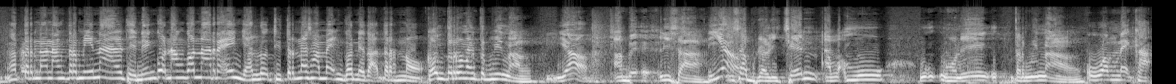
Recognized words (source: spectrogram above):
Ngeterno nang terminal dene kok nang kono areke njaluk diterno sampe nggon ya tak terno. Kon terus nang terminal Iya. ambek Lisa. Iya. Lisa budal ijen awakmu ng- ngone terminal. Uang nek gak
